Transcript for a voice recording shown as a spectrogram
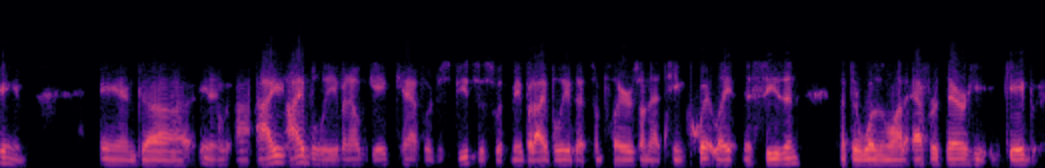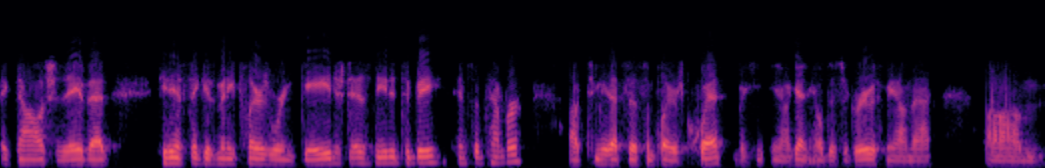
team. And uh, you know, I I believe I know Gabe Kapler disputes this with me, but I believe that some players on that team quit late in this season. That there wasn't a lot of effort there. He Gabe acknowledged today that he didn't think as many players were engaged as needed to be in September. Uh, to me, that says some players quit, but he, you know, again, he'll disagree with me on that. Um,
